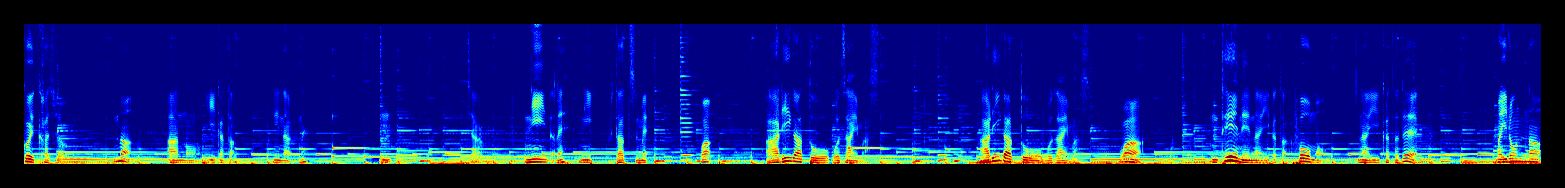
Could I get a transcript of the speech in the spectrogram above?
ごいカジュアルなあの言い方になるね。うん。じゃあ2だね。2 2つ目はありがとうございます。ありがとうございますは、丁寧な言い方、フォーマルな言い方で、まあ、いろんな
